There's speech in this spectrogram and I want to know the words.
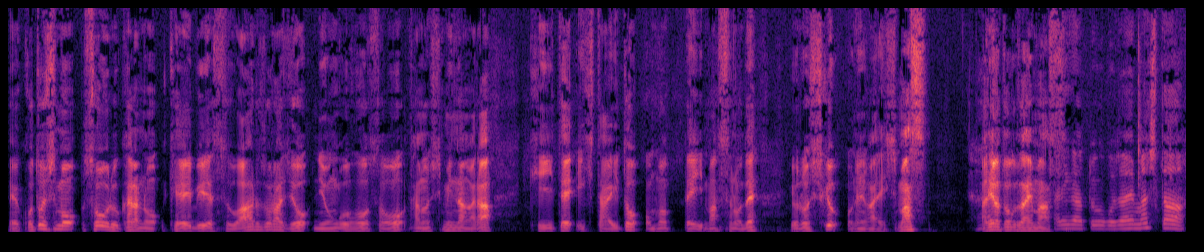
今年もソウルからの KBS ワールドラジオ日本語放送を楽しみながら聞いていきたいと思っていますのでよろしくお願いします、ありがとうございますありがとうございました。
